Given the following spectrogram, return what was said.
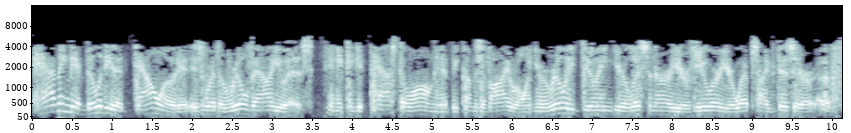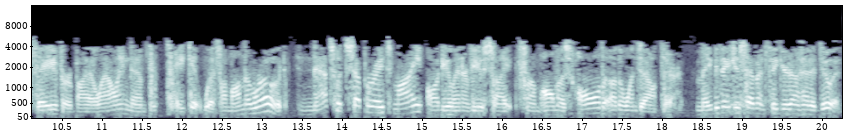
having the ability to download it is where the real value is, and it can get passed along and it becomes viral, and you're really doing your listener your viewer, your website visitor a favor by allowing them to take it with them on the road. And that's what separates my audio interview site from almost all the other ones out there. Maybe they just haven't figured out how to do it.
